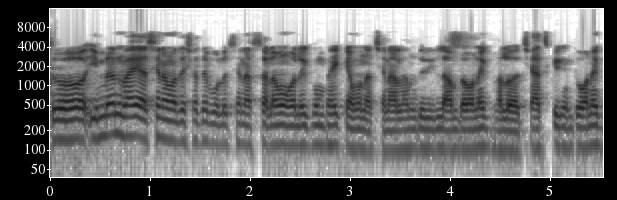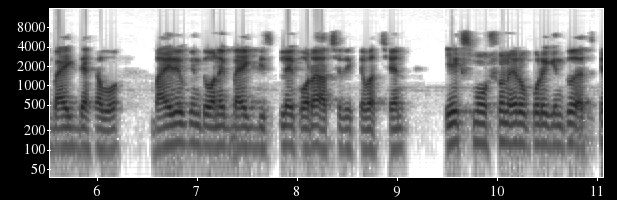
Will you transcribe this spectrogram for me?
তো ইমরান ভাই আছেন আমাদের সাথে, বলেছেন, আসসালামু আলাইকুম ভাই, কেমন আছেন? আলহামদুলিল্লাহ, আমরা অনেক ভালো আছি। আজকে কিন্তু অনেক বাইক দেখাবো। বাইরেও কিন্তু অনেক বাইক ডিসপ্লে করা আছে, দেখতে পাচ্ছেন। এক্স মোশনের ওপরে কিন্তু আজকে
